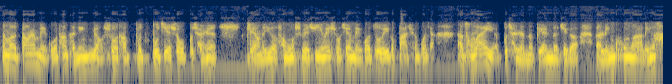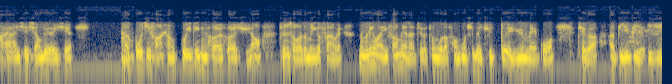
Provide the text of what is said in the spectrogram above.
那么当然，美国他肯定要说他不不接受、不承认这样的一个方。防空识别区，因为首先美国作为一个霸权国家，它从来也不承认的别人的这个呃领空啊、领海啊一些相对的一些国际法上规定和和需要遵守的这么一个范围。那么另外一方面呢，这个中国的防空识别区对于美国这个呃 B 一 B 以及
